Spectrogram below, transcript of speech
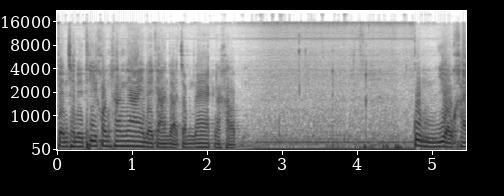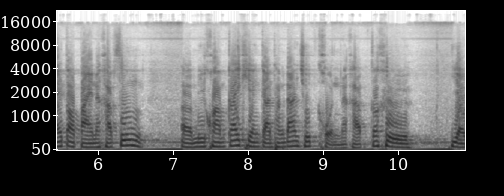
เป็นชนิดที่ค่อนข้างง่ายในการจะจำแนกนะครับ กลุ่มเหยี่ยวไข่ต่อไปนะครับ ซึ่งมีความใกล้เคียงกันทางด้านชุดขนนะครับ ก็คือเหยี่ยว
